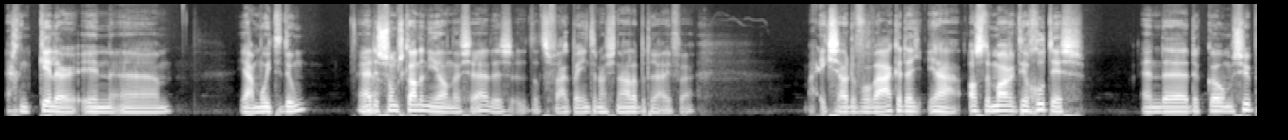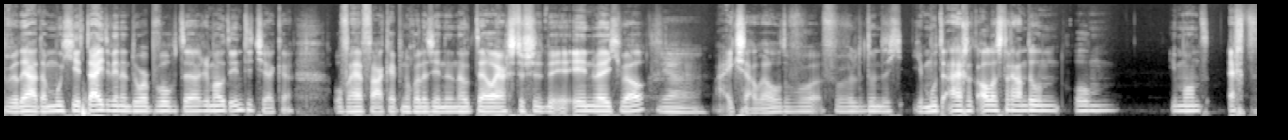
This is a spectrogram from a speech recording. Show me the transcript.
echt een killer in ehm, ja, moeite doen. Hè, Ja. Dus soms kan het niet anders. Hè? Dus dat is vaak bij internationale bedrijven. Maar ik zou ervoor waken dat, ja, als de markt heel goed is en de, de komen super wil, ja, dan moet je je tijd winnen door bijvoorbeeld eh, remote in te checken. Of hè, vaak heb je nog wel eens in een hotel ergens tussenin, weet je wel. ja. Maar ik zou wel ervoor voor willen doen dat je, je moet eigenlijk alles eraan doen om iemand echt Te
